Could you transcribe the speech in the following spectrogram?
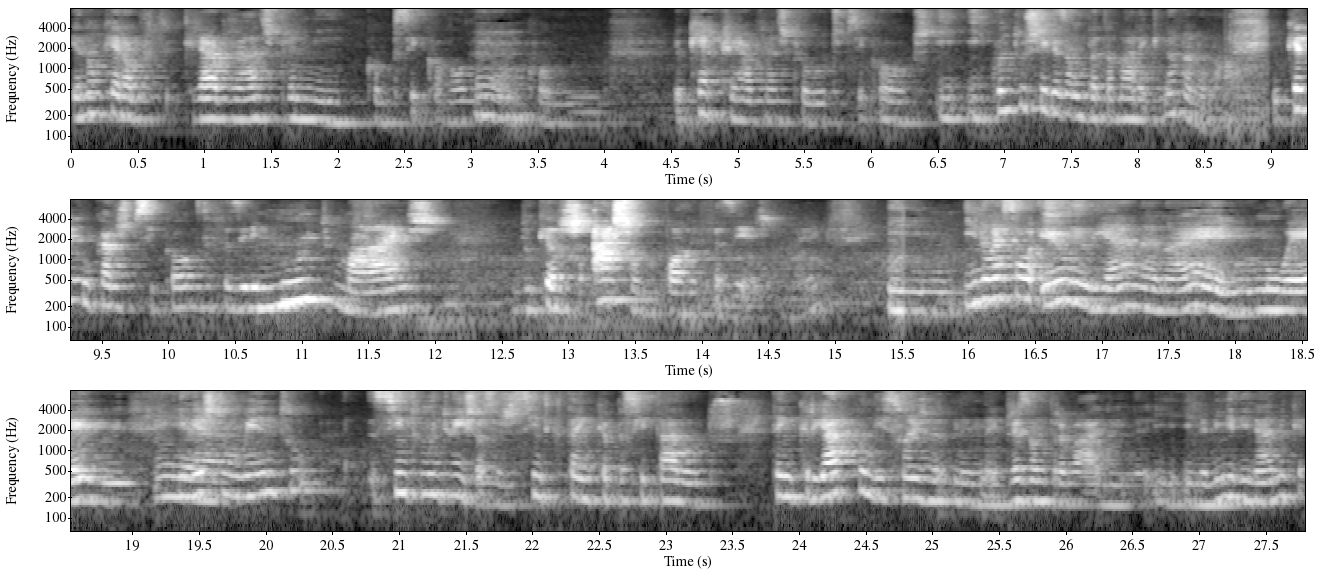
eu não quero criar oportunidades para mim, como psicóloga, Hum. como... Eu quero criar oportunidades para outros psicólogos. E, e quando tu chegas a um patamar em que, não, não, não, não, eu quero colocar os psicólogos a fazerem muito mais do que eles acham que podem fazer. Não é? e, e não é só eu, Liliana, não é? O meu ego. E, e Yeah. neste momento sinto muito isto, ou seja, sinto que tenho que capacitar outros, tenho que criar condições na, na- empresa onde trabalho e na, e- e na minha dinâmica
